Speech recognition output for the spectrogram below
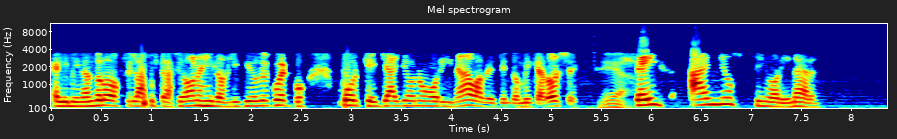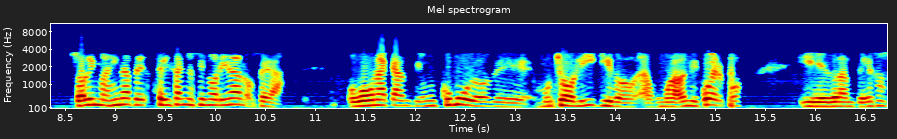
eliminando los, las filtraciones y los líquidos del cuerpo, porque ya yo no orinaba desde el 2014. Seis años sin orinar. Solo imagínate seis años sin orinar, o sea, hubo una cantidad, un cúmulo de mucho líquido acumulado en mi cuerpo y durante esos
